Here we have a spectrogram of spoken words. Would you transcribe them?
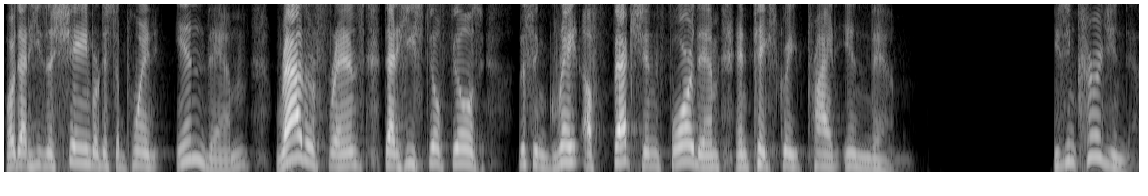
or that he's ashamed or disappointed in them. Rather, friends, that he still feels, listen, great affection for them and takes great pride in them. He's encouraging them.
